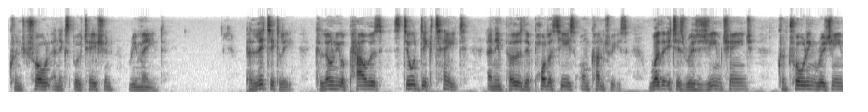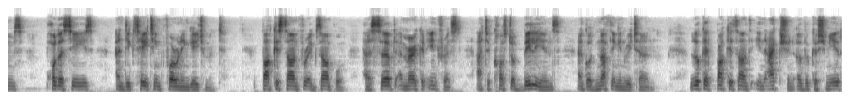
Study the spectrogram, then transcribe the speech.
control and exploitation remained. Politically, colonial powers still dictate and impose their policies on countries, whether it is regime change, controlling regimes, policies, and dictating foreign engagement. Pakistan, for example, has served American interests at a cost of billions and got nothing in return. Look at Pakistan's inaction over Kashmir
